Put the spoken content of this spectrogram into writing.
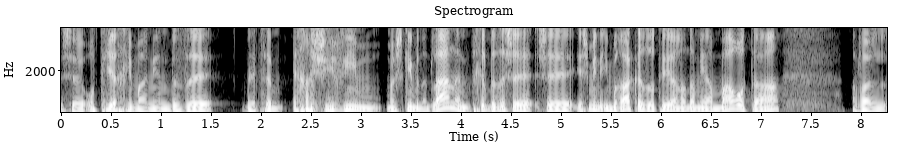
שאותי הכי מעניין בזה, בעצם איך עשירים משקיעים בנדל"ן. אני אתחיל בזה ש, שיש מין אמרה כזאת, אני לא יודע מי אמר אותה, אבל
